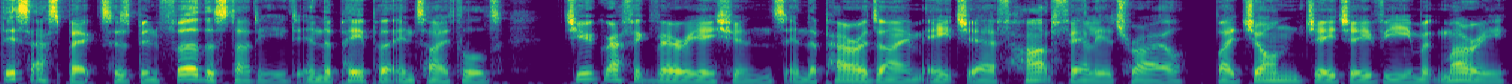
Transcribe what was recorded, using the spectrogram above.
This aspect has been further studied in the paper entitled Geographic Variations in the Paradigm HF Heart Failure Trial by John J.J.V. McMurray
